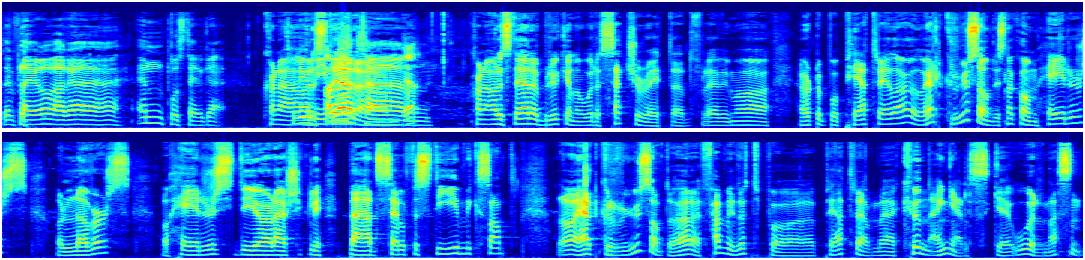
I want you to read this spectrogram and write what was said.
det pleier å være en positiv greie. Kan jeg arrestere til ja. Kan jeg arrestere bruken av ordet 'saturated'? For vi må, Jeg hørte på P3 i dag, og det var helt grusomt. De snakka om haters og lovers. Og haters de gjør deg skikkelig bad self-esteem, ikke sant? Det var helt grusomt å høre. Fem minutter på P3 med kun engelske ord, nesten.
